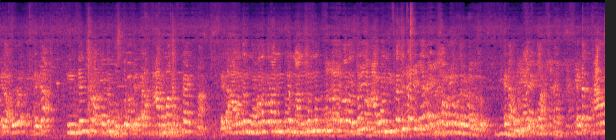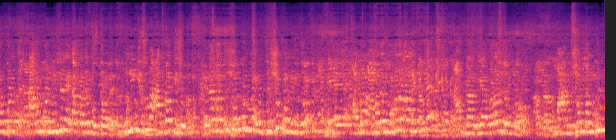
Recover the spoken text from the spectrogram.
এটা ওর, এটা ইন্টেনশন আপনাদের বুঝতে হবে। এটা আরমান ফ্যাক্ট না। এটা আমাদের মহানগর আমিকে মান সম্মান পূর্ণ করার জন্য আওয়ামী কাছে একটা সবার অংশ। এটা। এটা কারোর উপর কারোর উপর নিচে এটা আপনাদের বুঝতে হবে উনি কিছু না আমরাও কিছু না এটা হচ্ছে সম্পূর্ণ উদ্দেশ্য প্রণীত আমরা আমাদের মহানগর আমিনকে আপনার ইয়া করার জন্য আপনার মান সম্মান পূর্ণ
